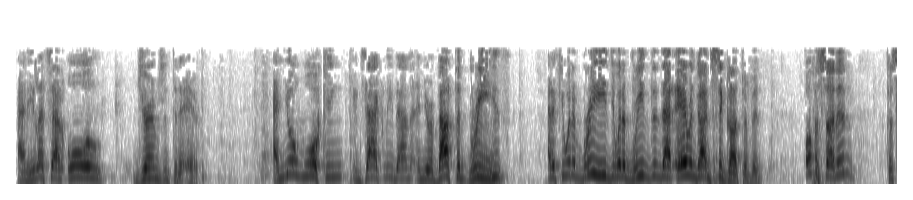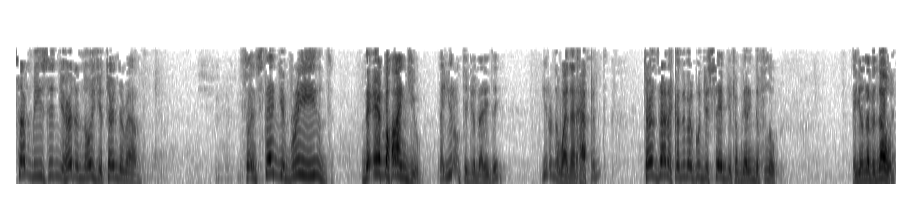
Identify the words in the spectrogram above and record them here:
and he lets out all germs into the air. And you're walking exactly down, and you're about to breathe. And if you would have breathed, you would have breathed in that air and gotten sick, God forbid. All of a sudden, for some reason, you heard a noise, you turned around. So instead, you breathed the air behind you. Now, you don't think of anything. You don't know why that happened. Turns out, HaKadosh Baruch Hu just saved you from getting the flu. And you'll never know it.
